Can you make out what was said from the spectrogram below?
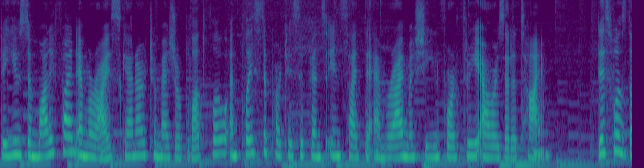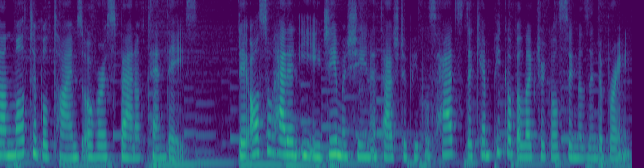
They used a modified MRI scanner to measure blood flow and placed the participants inside the MRI machine for three hours at a time. This was done multiple times over a span of 10 days. They also had an EEG machine attached to people's heads that can pick up electrical signals in the brain.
